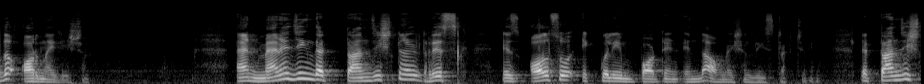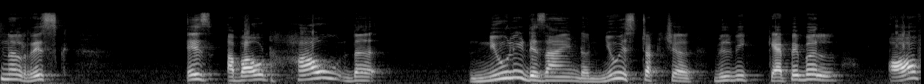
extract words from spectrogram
the organization. And managing the transitional risk is also equally important in the organization restructuring. The transitional risk is about how the newly designed or new structure will be capable of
